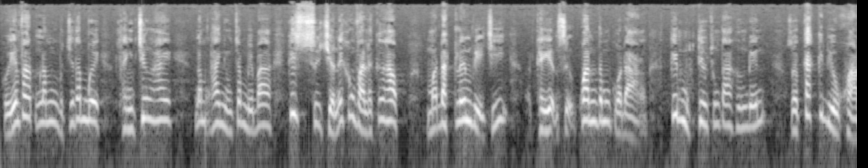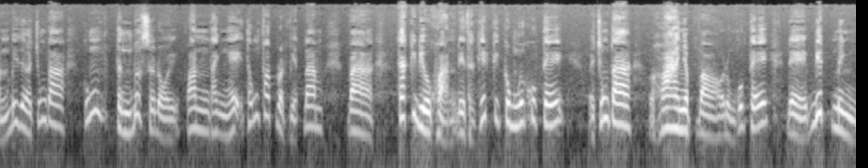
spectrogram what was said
của hiến pháp năm 1980 thành chương 2 năm 2013 cái sự chuyển đấy không phải là cơ học mà đặt lên vị trí thể hiện sự quan tâm của đảng, cái mục tiêu chúng ta hướng đến. Rồi các cái điều khoản bây giờ chúng ta cũng từng bước sửa đổi, hoàn thành hệ thống pháp luật Việt Nam và các cái điều khoản để thực hiện cái công ước quốc tế chúng ta hòa nhập vào hội đồng quốc tế để biết mình,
